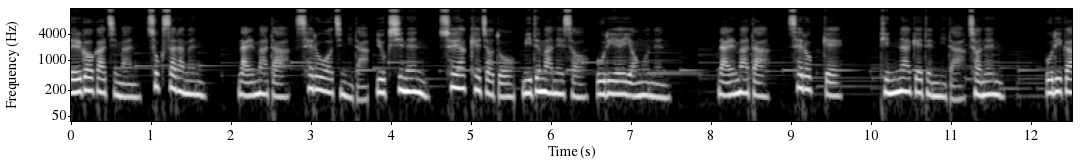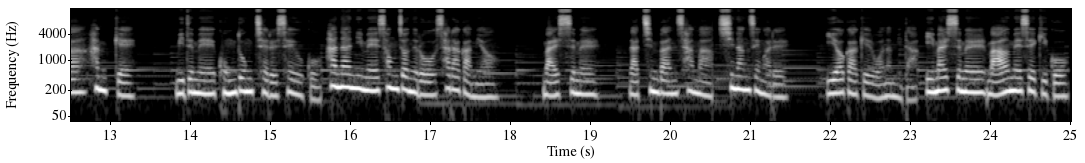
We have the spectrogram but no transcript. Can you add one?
늙어가지만 속사람은 날마다 새로워집니다. 육신은 쇠약해져도 믿음 안에서 우리의 영혼은 날마다 새롭게 빛나게 됩니다. 저는 우리가 함께 믿음의 공동체를 세우고 하나님의 성전으로 살아가며 말씀을 나침반 삼아 신앙생활을 이어가길 원합니다. 이 말씀을 마음에 새기고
